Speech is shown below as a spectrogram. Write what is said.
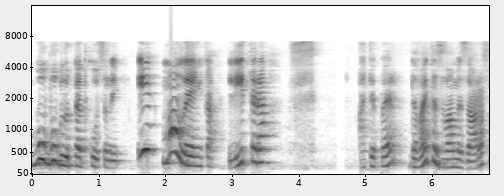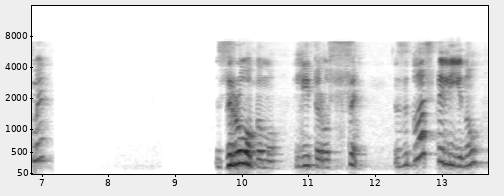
бублик надкусаний, і маленька літера С. А тепер давайте з вами зараз ми зробимо літеру С. З пластиліну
